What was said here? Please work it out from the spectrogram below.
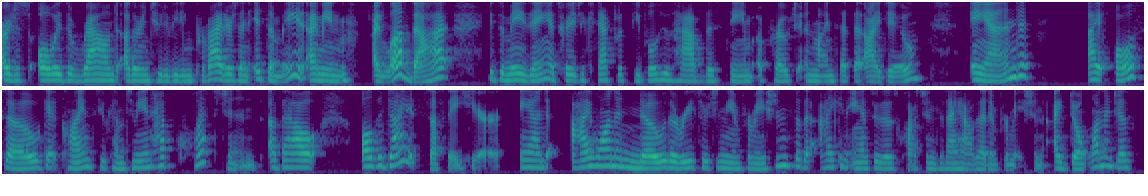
are just always around other intuitive eating providers. And it's amazing i mean i love that. It's amazing. It's great to connect with people who have the same approach and mindset that i do and I also get clients who come to me and have questions about all the diet stuff they hear. And I want to know the research and the information so that I can answer those questions and I have that information. I don't want to just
